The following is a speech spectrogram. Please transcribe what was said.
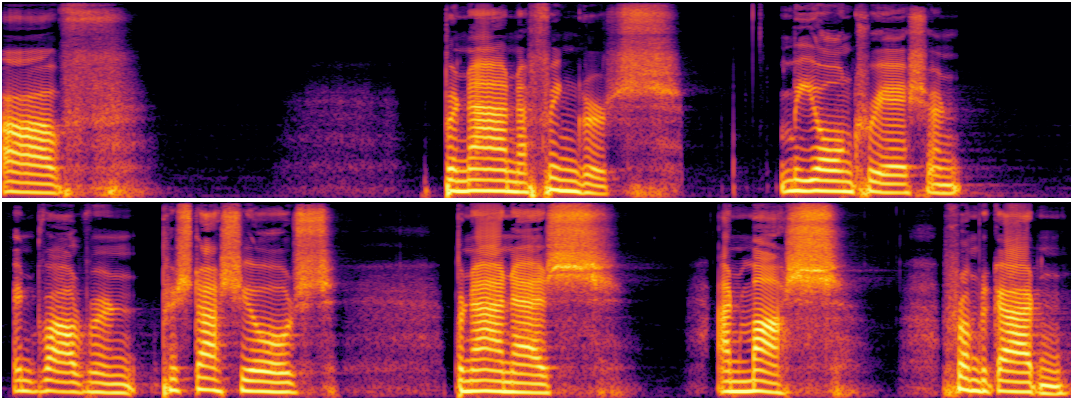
of banana fingers, my own creation, involving pistachios bananas and moss from the garden.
